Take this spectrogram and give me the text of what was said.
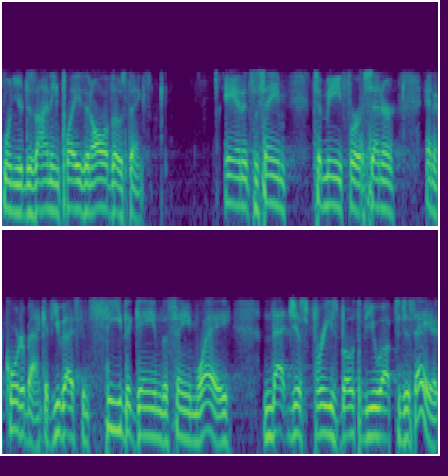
when you're designing plays and all of those things. And it's the same to me for a center and a quarterback. If you guys can see the game the same way, that just frees both of you up to just, hey,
